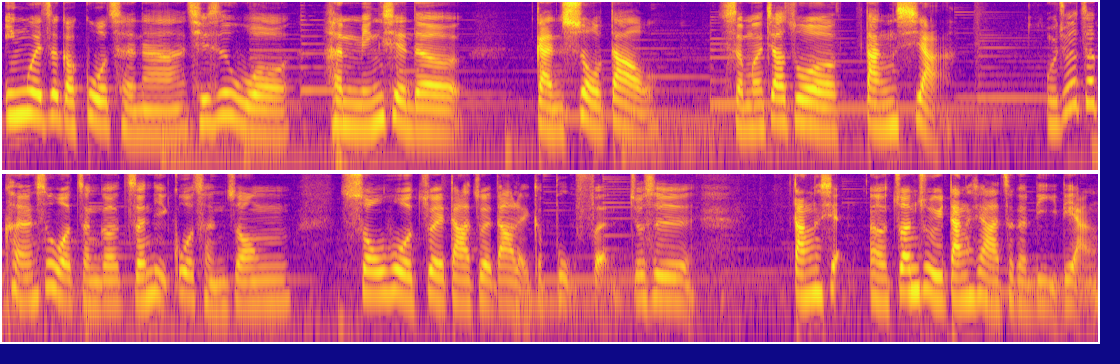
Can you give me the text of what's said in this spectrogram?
因为这个过程啊，其实我很明显的。感受到什么叫做当下？我觉得这可能是我整个整理过程中收获最大最大的一个部分，就是当下，呃，专注于当下这个力量。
